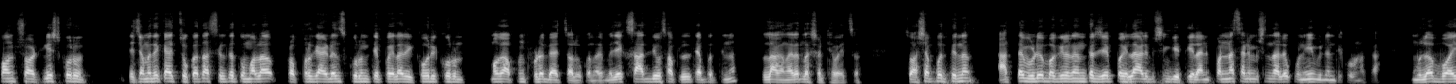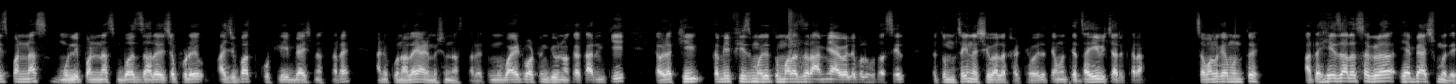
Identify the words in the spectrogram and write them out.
फॉर्म शॉर्टलिस्ट करून त्याच्यामध्ये काय चुकत असेल तर तुम्हाला प्रॉपर गायडन्स करून ते पहिला रिकव्हरी करून मग आपण पुढे बॅच चालू करणार. म्हणजे एक सात दिवस आपल्याला त्या पद्धतीनं लागणार आहेत लक्षात ठेवायचं. सो अशा पद्धतीनं आता व्हिडिओ बघितल्यानंतर जे पहिलं ऍडमिशन घेतील आणि पन्नास ऍडमिशन झालं कोणीही विनंती करू नका. मुलं बॉईज पन्नास मुली पन्नास बस झालं याच्यापुढे अजिबात कुठलीही बॅच नसणार आहे आणि कुणालाही ऍडमिशन नसणार आहे. तुम्ही वाईट वाटून घेऊ नका कारण की एवढ्या फी कमी फीजमध्ये तुम्हाला जर आम्ही अवेलेबल होत असेल तर तुमचंही नशिबा लक्षात ठेवायचं त्यामुळे त्याचाही विचार करा. समोर काय म्हणतोय? आता हे झालं सगळं ह्या बॅच मध्ये.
